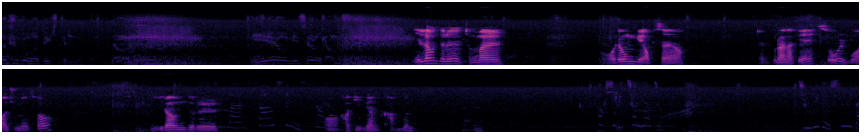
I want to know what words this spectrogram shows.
覚悟はできてんのか家を見せろ 1라운드는 정말 어려운 게 없어요. 자, 무난하게 소울 모아주면서 2라운드를 어, 가기 위한 관문. 네. 확실히 처리하죠. 준비됐습니다.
